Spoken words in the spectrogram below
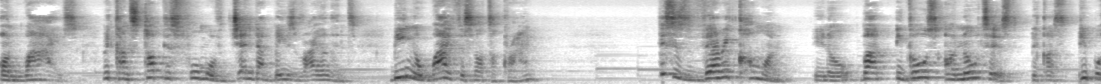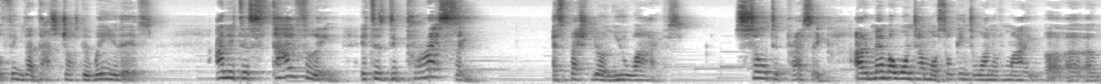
on wives. We can stop this form of gender-based violence. Being a wife is not a crime. This is very common, you know, but it goes unnoticed because people think that that's just the way it is. And it is stifling. It is depressing, especially on new wives. So depressing. I remember one time I was talking to one of my uh, uh, uh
